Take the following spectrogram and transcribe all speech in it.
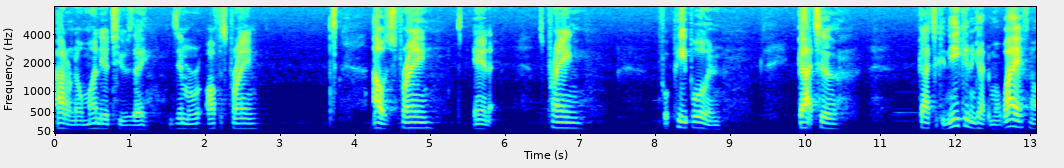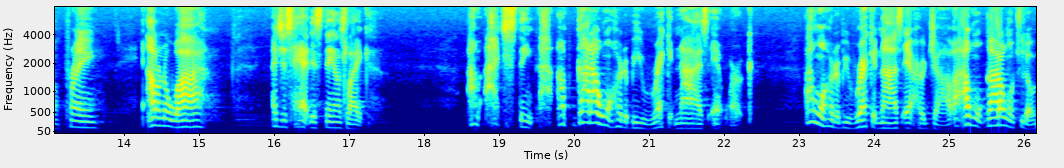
I don't know, Monday or Tuesday. I was in my office praying. I was just praying and I was praying for people and got to got to Kanika and got to my wife and I was praying. And I don't know why. I just had this thing. I was like, i just think, God, I want her to be recognized at work. I want her to be recognized at her job. I, I, want God. I want you to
